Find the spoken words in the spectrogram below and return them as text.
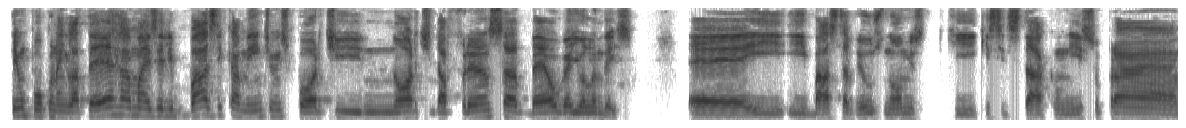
Tem um pouco na Inglaterra, mas ele basicamente é um esporte norte da França, belga e holandês. É, e, e, basta ver os nomes que, que se destacam nisso para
